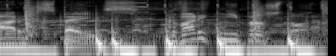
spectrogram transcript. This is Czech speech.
Artspace. Kvalitní prostor.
